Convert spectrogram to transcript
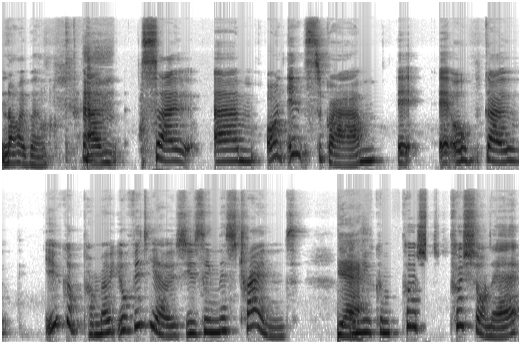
No, I will. Um, so um, on Instagram, it it'll go. You can promote your videos using this trend, Yeah. and you can push push on it,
